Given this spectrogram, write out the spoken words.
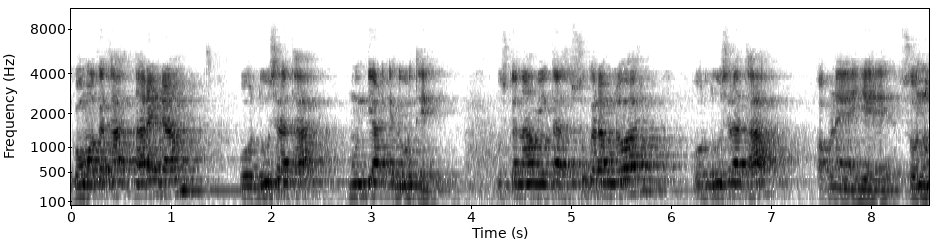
गोवा का था नारायण राम और दूसरा था मुंदियाल के दो थे। उसका नाम एक था सुखराम लोहार, और दूसरा था अपने ये सोनू।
